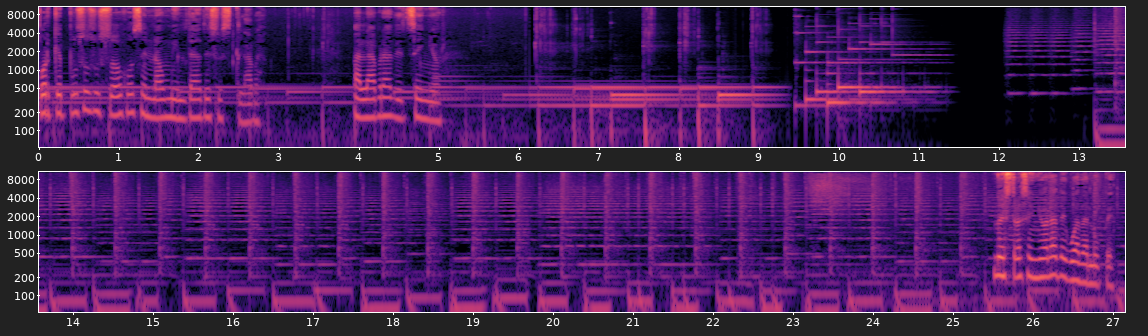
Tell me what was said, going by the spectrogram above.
porque puso sus ojos en la humildad de su esclava. Palabra del Señor. Nuestra Señora de Guadalupe.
